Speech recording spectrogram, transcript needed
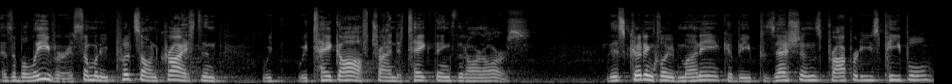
As a believer, as someone who puts on Christ, then we, we take off trying to take things that aren't ours. This could include money, it could be possessions, properties, people.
